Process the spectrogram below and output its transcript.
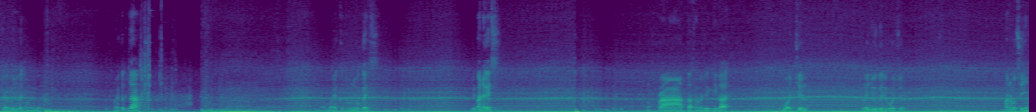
Jago juga temen gua. Mau ikut nggak? Nggak mau ikut temen gua guys. Gimana guys? Oh, rata sama dia gila. Bocil. Boleh juga di bocil. Mana musuhnya?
